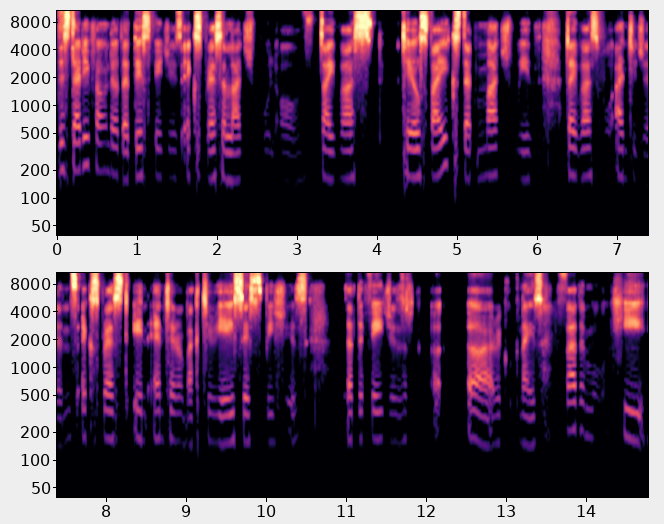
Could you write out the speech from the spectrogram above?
The study found out that these phages express a large pool of diverse tail spikes that match with diverse four antigens expressed in Enterobacteriaceae species that the phages uh, uh, recognize. Furthermore, he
